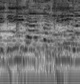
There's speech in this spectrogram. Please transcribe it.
Piggy, la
